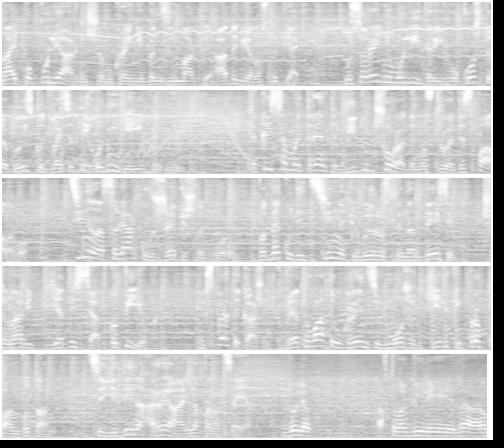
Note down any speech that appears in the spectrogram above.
найпопулярніше в Україні бензин марки А95. У середньому літр його коштує близько 21 гривні. Такий самий тренд від учора демонструє диспаливо. Ціни на солярку вже пішли вгору. Подекуди цінники виросли на 10 чи навіть 50 копійок. Експерти кажуть, врятувати українців може тільки пропан-бутан. Це єдина реальна панацея. доля автомобилей, на,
